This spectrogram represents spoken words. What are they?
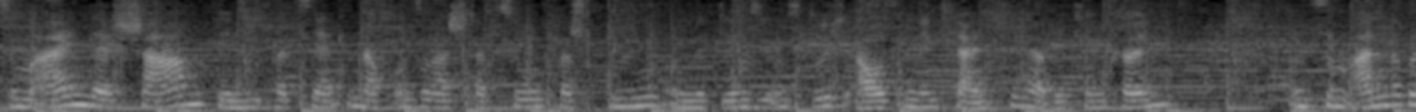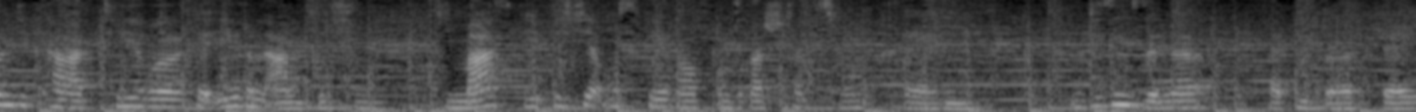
Zum einen der Charme, den die Patienten auf unserer Station versprühen und mit dem sie uns durchaus in den kleinen Finger wickeln können. Und zum anderen die Charaktere der Ehrenamtlichen, die maßgeblich die Atmosphäre auf unserer Station prägen. In diesem Sinne, Happy Birthday!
